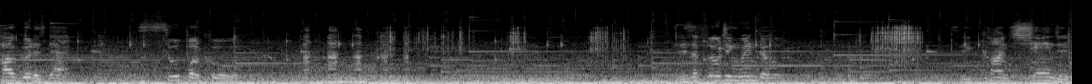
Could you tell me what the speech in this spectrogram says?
How good is that? Super cool. It is a floating window, so you can't change it.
